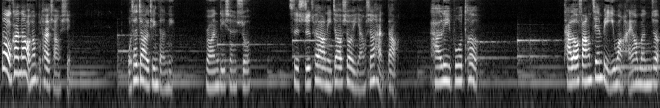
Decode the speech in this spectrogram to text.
但我看他好像不太相信。我在教育厅等你，荣恩低声说。此时，崔老尼教授以扬声喊道：“哈利波特！”塔楼房间比以往还要闷热，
